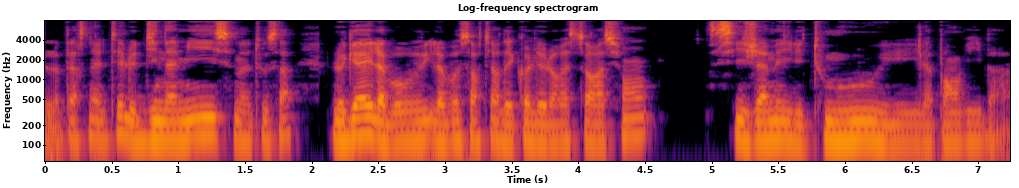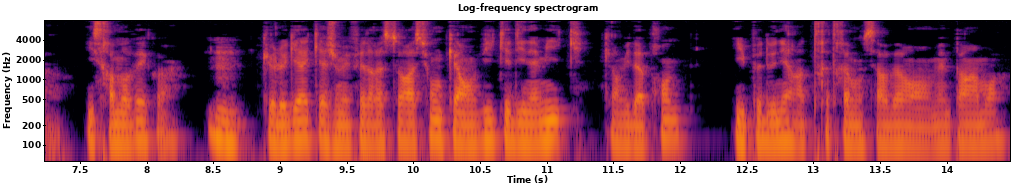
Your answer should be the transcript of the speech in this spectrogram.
la personnalité, le dynamisme, tout ça. Le gars, il a beau, il a beau sortir d'école de la restauration, si jamais il est tout mou, il a pas envie, bah, il sera mauvais, quoi. Hmm. Que le gars qui a jamais fait de restauration, qui a envie, qui est dynamique, qui a envie d'apprendre, il peut devenir un très très bon serveur en même pas un mois.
